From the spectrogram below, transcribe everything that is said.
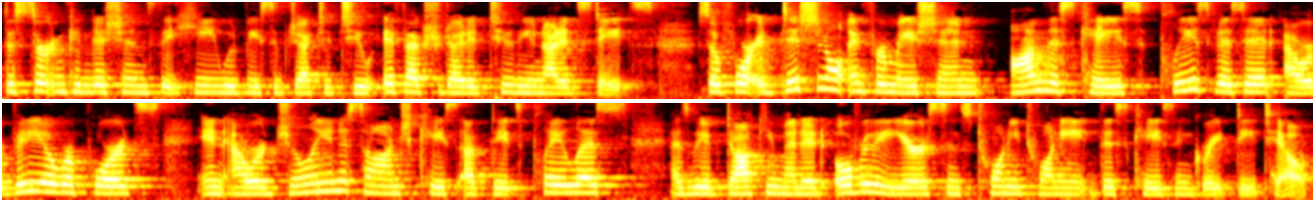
the certain conditions that he would be subjected to if extradited to the United States. So, for additional information on this case, please visit our video reports in our Julian Assange case updates playlist, as we have documented over the years since 2020 this case in great detail.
